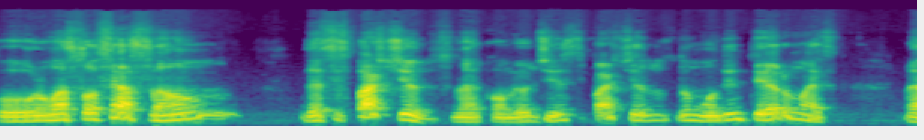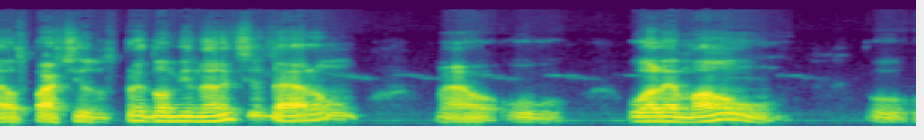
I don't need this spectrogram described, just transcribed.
por uma associação desses partidos, né? como eu disse, partidos do mundo inteiro, mas né, os partidos predominantes eram né, o, o alemão, o,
